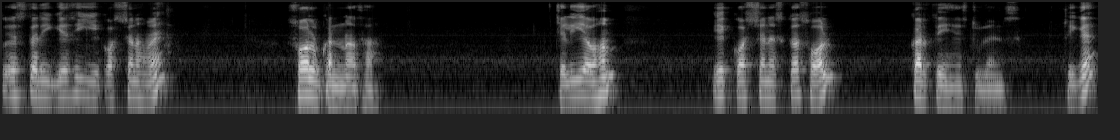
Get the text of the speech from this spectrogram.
तो इस तरीके से ये क्वेश्चन हमें सॉल्व करना था। चलिए अब हम एक क्वेश्चन इसका सॉल्व करते हैं स्टूडेंट्स ठीक है?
